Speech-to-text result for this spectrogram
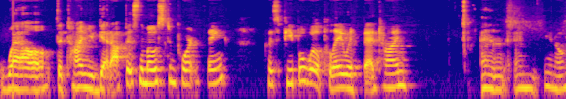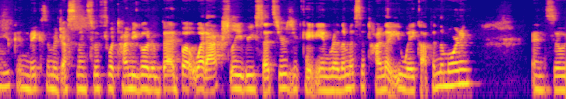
well, the time you get up is the most important thing because people will play with bedtime and and you know you can make some adjustments with what time you go to bed but what actually resets your circadian rhythm is the time that you wake up in the morning and so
